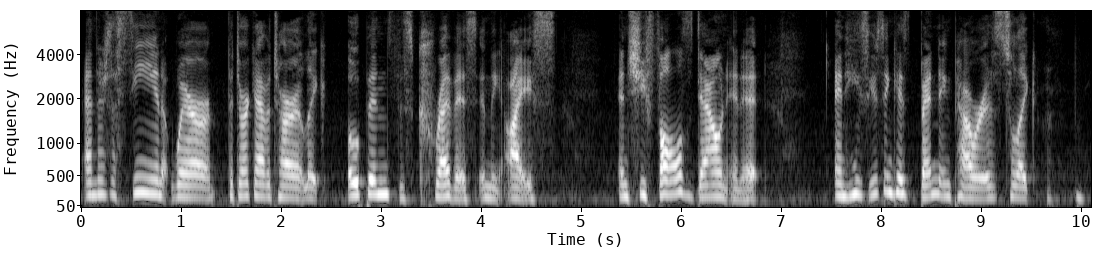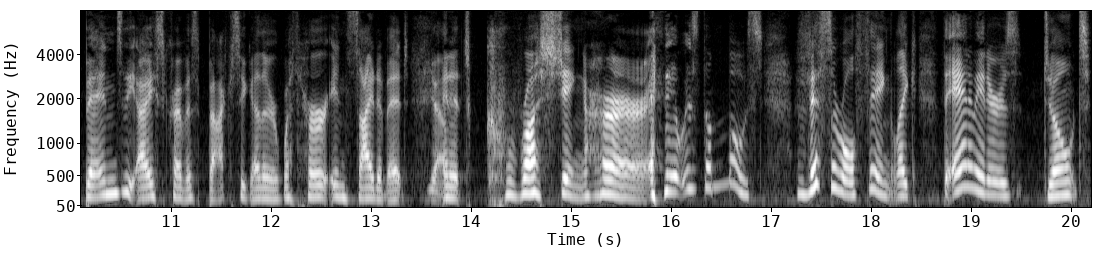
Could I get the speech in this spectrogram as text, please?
And there's a scene where the dark avatar like opens this crevice in the ice and she falls down in it. And he's using his bending powers to like bend the ice crevice back together with her inside of it. Yeah. and it's crushing her. And it was the most visceral thing. Like the animators don't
